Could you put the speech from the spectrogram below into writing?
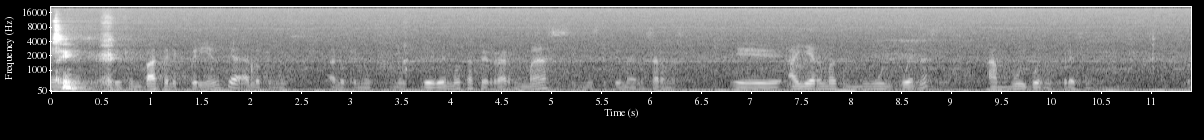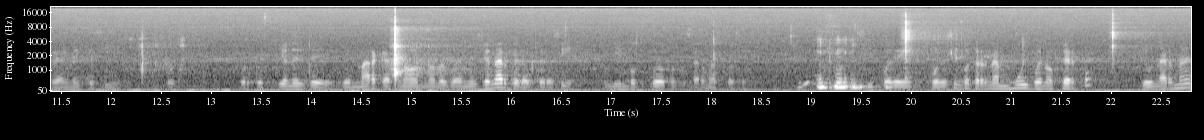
Sí. Eh, es en base a la experiencia a lo que nos, a lo que nos, debemos aferrar más en este tema de las armas. Eh, hay armas muy buenas a muy buenos precios. Realmente sí, pues, por cuestiones de, de, marcas no, no los voy a mencionar, pero, pero sí, en inbox puedo contestar más cosas. Sí puedes, puedes encontrar una muy buena oferta de un arma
